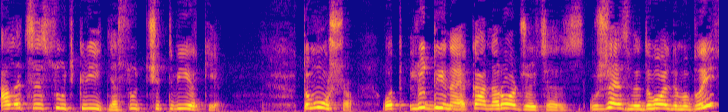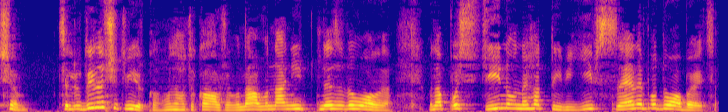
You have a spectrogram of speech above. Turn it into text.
Але це суть квітня, суть четвірки. Тому що от людина, яка народжується з, вже з недовольним обличчям, це людина четвірка. Вона така вже, вона вона не задоволена. Вона постійно в негативі, їй все не подобається.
